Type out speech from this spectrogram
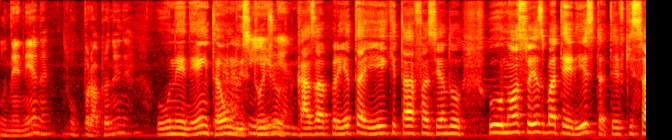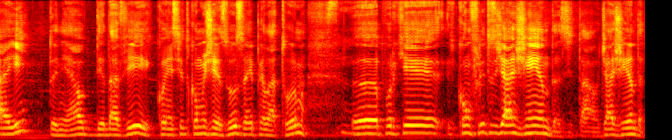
O Nenê, né? O próprio Nenê. O Nenê, então, Maravilha. do estúdio Casa Preta aí, que está fazendo. O nosso ex-baterista teve que sair Daniel de Davi, conhecido como Jesus aí pela turma, uh, porque conflitos de agendas e tal, de agenda.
